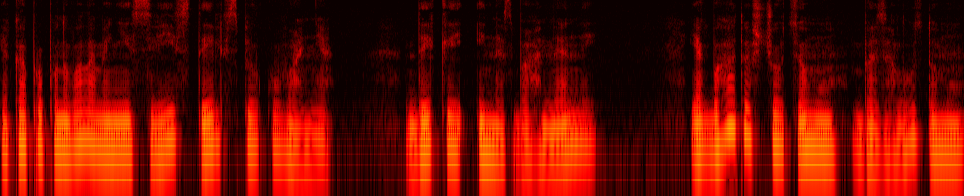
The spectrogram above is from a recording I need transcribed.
яка пропонувала мені свій стиль спілкування, дикий і незбагненний, як багато що в цьому безглуздому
